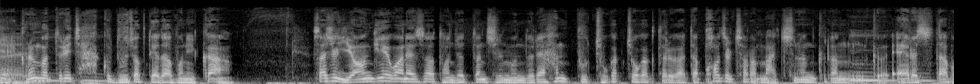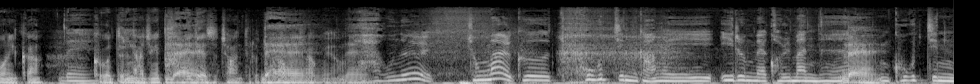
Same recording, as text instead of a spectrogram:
예, 그런 것들이 자꾸 누적되다 보니까 사실 연기에 관해서 던졌던 질문들의 한 부, 조각조각들을 갖다 퍼즐처럼 맞추는 그런 그 애를 쓰다 보니까 네. 그것들이 나중에 답이 네. 돼서 저한테로 네. 돌아오더라고요. 네. 아, 오늘 정말 그 고급진 강의 이름에 걸맞는 네. 음, 고급진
